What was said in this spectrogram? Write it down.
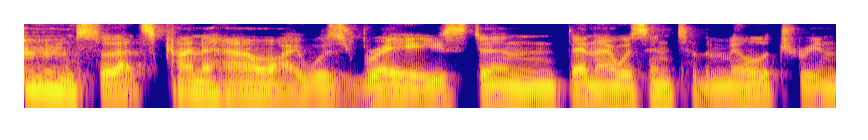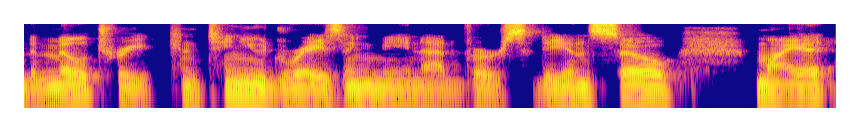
so that's kind of how I was raised. And then I was into the military, and the military continued raising me in adversity. And so my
